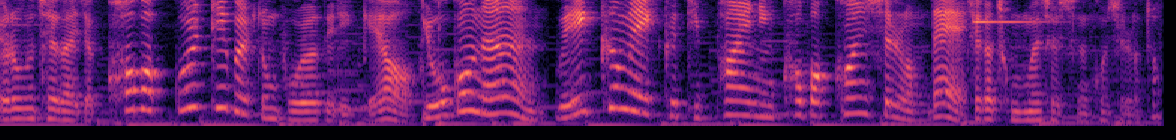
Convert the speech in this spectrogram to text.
여러분 제가 이제 커버 꿀팁을 좀 보여드릴게요. 요거는 웨이크메이크 디파이닝 커버 컨실러인데 제가 정말 잘 쓰는 컨실러죠?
